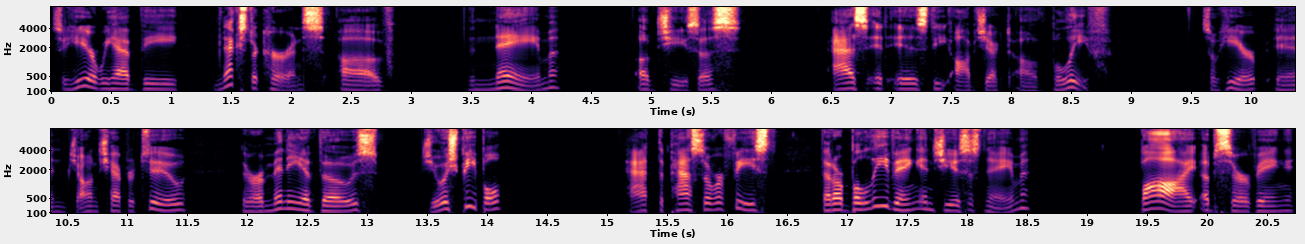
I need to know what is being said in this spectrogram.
So here we have the next occurrence of the name of Jesus as it is the object of belief. So here in John chapter 2, there are many of those Jewish people at the Passover feast that are believing in Jesus' name by observing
